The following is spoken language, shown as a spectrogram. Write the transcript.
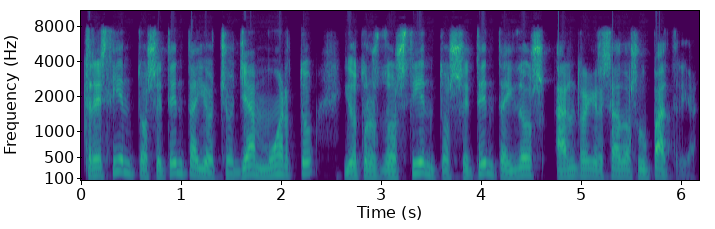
378 ya han muerto y otros 272 han regresado a su patria,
